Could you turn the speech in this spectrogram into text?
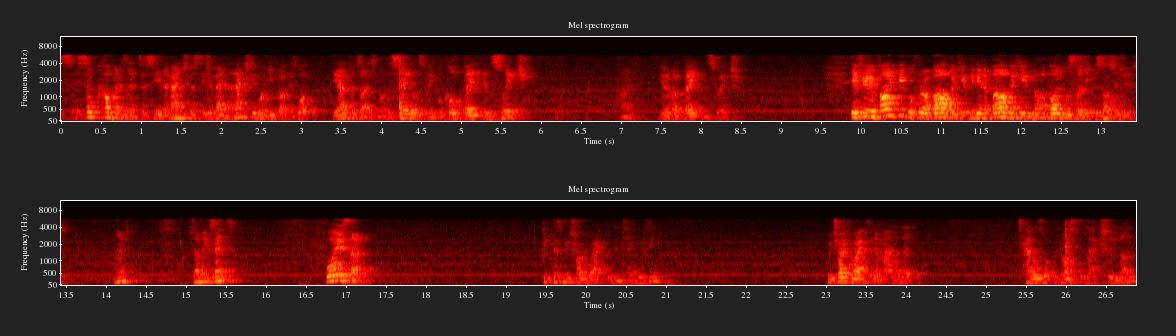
it's, it's, so common, isn't it, to see an evangelistic event, and actually what you've got is what the advertising or the sales people call bait and switch. Right? You know about bait and switch. If you invite people for a barbecue, they get a barbecue, not a Bible study with sausages. Right? Does that make sense? Why is that? Because we try to act with integrity. We try to act in a manner that tells what the gospel is actually like.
